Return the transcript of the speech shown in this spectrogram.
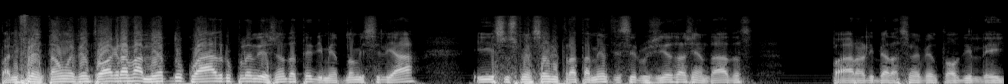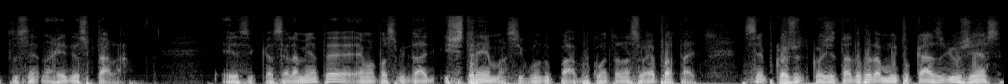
para enfrentar um eventual agravamento do quadro, planejando atendimento domiciliar e suspensão de tratamento e cirurgias agendadas para a liberação eventual de leitos na rede hospitalar. Esse cancelamento é, é uma possibilidade extrema, segundo o Pablo conta na sua reportagem. Sempre cogitada quando há muito caso de urgência,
